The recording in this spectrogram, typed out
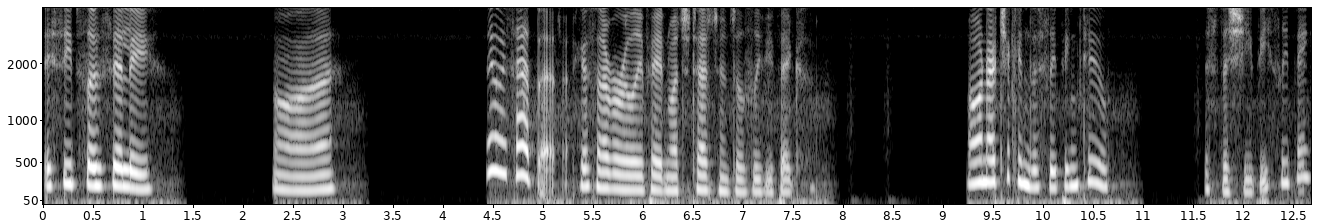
They seem so silly. Aww. They always had that. I guess I never really paid much attention to the sleepy pigs. Oh, and our chickens are sleeping too. Is the sheepy sleeping?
